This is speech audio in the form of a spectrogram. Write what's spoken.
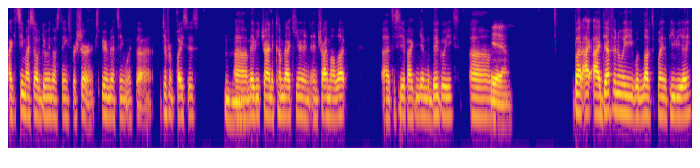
I could see myself doing those things for sure, experimenting with uh, different places, mm-hmm. uh, maybe trying to come back here and, and try my luck uh, to see if I can get in the big leagues. Um, yeah but I, I definitely would love to play in the PBA,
